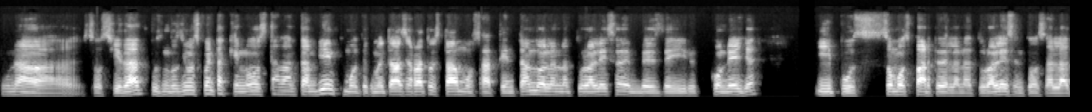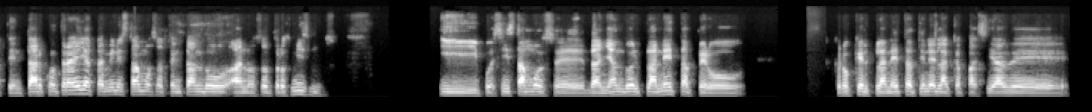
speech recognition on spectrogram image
una sociedad, pues nos dimos cuenta que no estaban tan bien, como te comentaba hace rato, estábamos atentando a la naturaleza en vez de ir con ella, y pues somos parte de la naturaleza, entonces al atentar contra ella también estamos atentando a nosotros mismos. Y pues sí estamos eh, dañando el planeta, pero Creo que el planeta tiene la capacidad de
